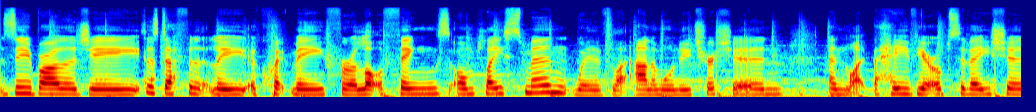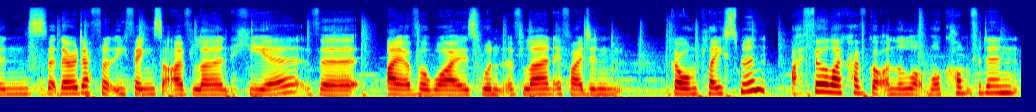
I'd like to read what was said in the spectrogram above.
Zoo biology has definitely equipped me for a lot of things on placement with like animal nutrition and like behaviour observations. But there are definitely things that I've learned here that I otherwise wouldn't have learned if I didn't go on placement. I feel like I've gotten a lot more confident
